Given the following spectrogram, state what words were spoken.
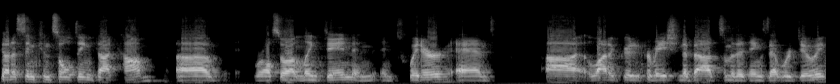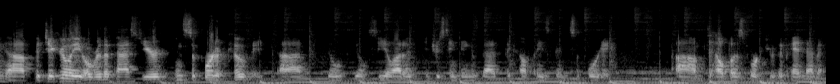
gunnisonconsulting.com. Uh, we're also on LinkedIn and, and Twitter, and uh, a lot of good information about some of the things that we're doing, uh, particularly over the past year in support of COVID. Um, you'll, you'll see a lot of interesting things that the company's been supporting um, to help us work through the pandemic.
